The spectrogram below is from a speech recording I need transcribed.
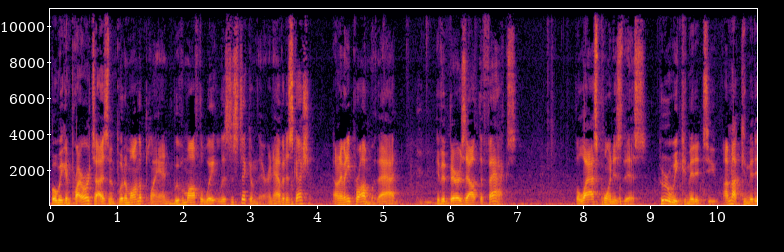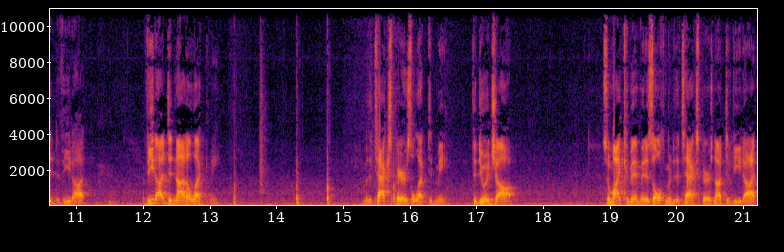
But we can prioritize them and put them on the plan, move them off the wait list, and stick them there and have a discussion. I don't have any problem with that if it bears out the facts. The last point is this who are we committed to? I'm not committed to VDOT. VDOT did not elect me. The taxpayers elected me to do a job. So my commitment is ultimately to the taxpayers, not to VDOT.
